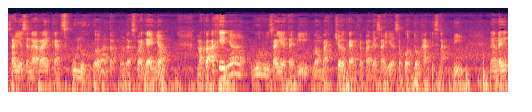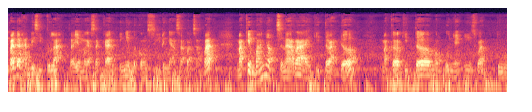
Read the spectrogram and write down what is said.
Saya senaraikan 10 ke ataupun dan sebagainya. Maka akhirnya guru saya tadi membacakan kepada saya sepotong hadis Nabi. Dan daripada hadis itulah saya merasakan ingin berkongsi dengan sahabat-sahabat. Makin banyak senarai kita ada maka kita mempunyai suatu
